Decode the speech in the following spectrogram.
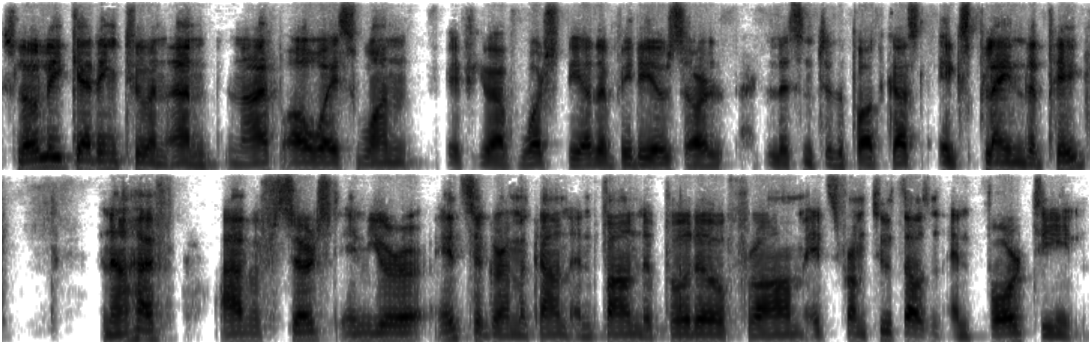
slowly getting to an end and i've always won, if you have watched the other videos or listened to the podcast explain the pig now i've i've searched in your instagram account and found a photo from it's from 2014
